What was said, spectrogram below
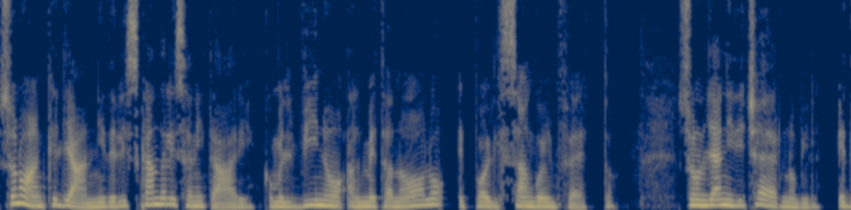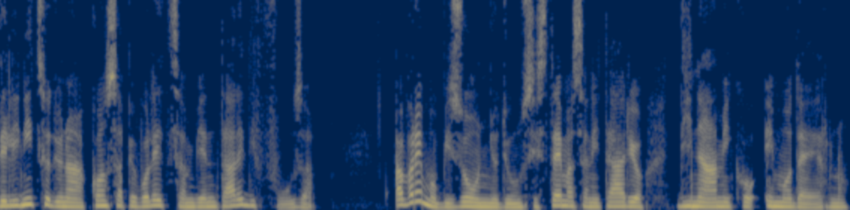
Sono anche gli anni degli scandali sanitari, come il vino al metanolo e poi il sangue infetto. Sono gli anni di Chernobyl e dell'inizio di una consapevolezza ambientale diffusa. Avremo bisogno di un sistema sanitario dinamico e moderno.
